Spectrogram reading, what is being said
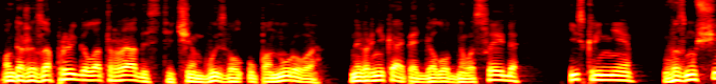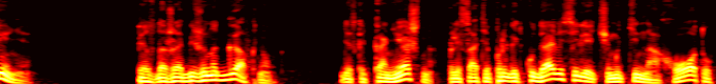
Он даже запрыгал от радости, чем вызвал у Панурова, наверняка опять голодного Сейда, искреннее возмущение. Пес даже обиженно гавкнул. Дескать, конечно, плясать и прыгать куда веселее, чем идти на охоту,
